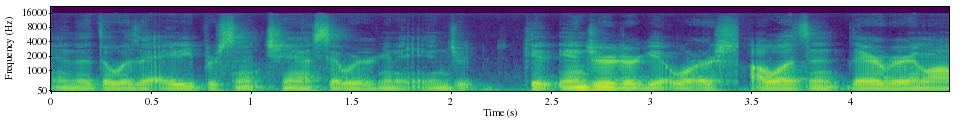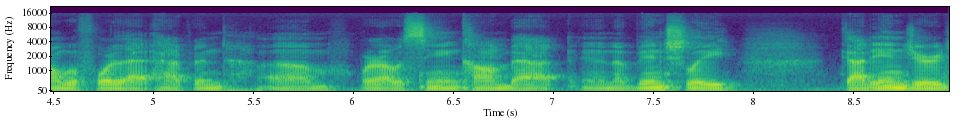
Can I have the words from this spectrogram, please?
and that there was an 80% chance that we were going to get injured or get worse. I wasn't there very long before that happened um, where I was seeing combat and eventually got injured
